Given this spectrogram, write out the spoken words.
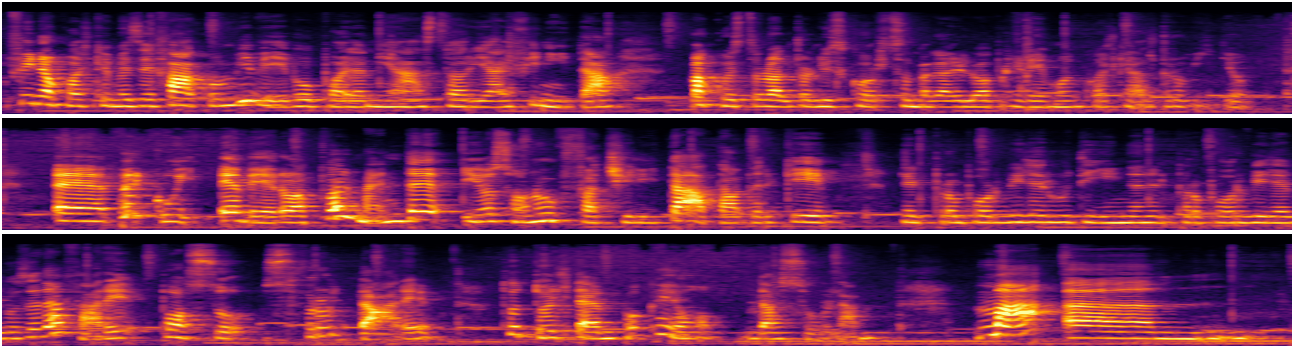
fino a qualche mese fa convivevo, poi la mia storia è finita, ma questo è un altro discorso, magari lo apriremo in qualche altro video. Eh, per cui è vero, attualmente io sono facilitata perché nel proporvi le routine, nel proporvi le cose da fare, posso sfruttare tutto il tempo che ho da sola. Ma ehm,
